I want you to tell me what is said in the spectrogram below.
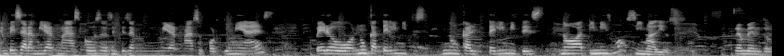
empezar a mirar nuevas cosas, empezar a mirar nuevas oportunidades, pero nunca te limites, nunca te limites no a ti mismo, sino a Dios. Tremendo.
